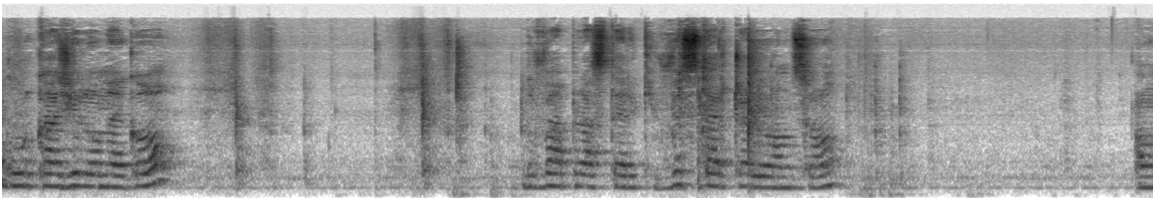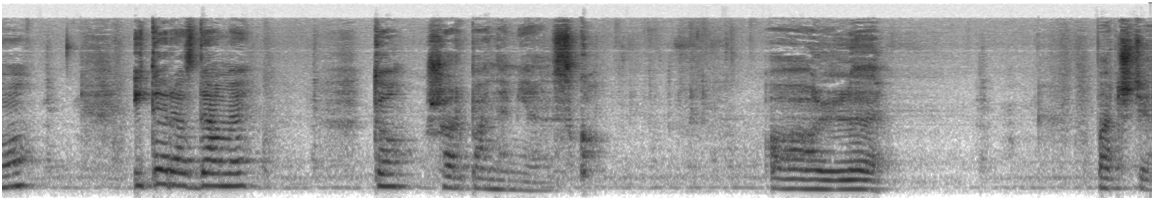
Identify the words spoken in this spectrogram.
ogórka zielonego. Dwa plasterki wystarczająco. O. I teraz damy to szarpane mięsko. Ale. Patrzcie,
